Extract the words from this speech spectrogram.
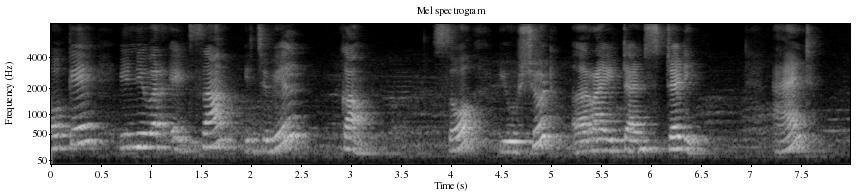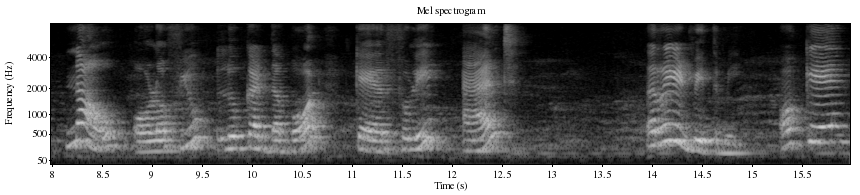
Okay, in your exam it will come. So, you should write and study. And now, all of you look at the board carefully and read with me. Okay.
